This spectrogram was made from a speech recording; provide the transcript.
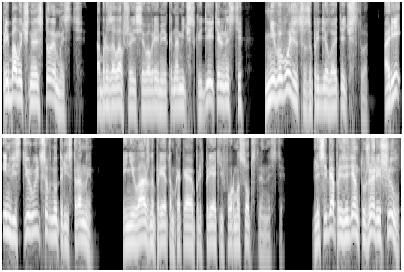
прибавочная стоимость, образовавшаяся во время экономической деятельности, не вывозится за пределы Отечества, а реинвестируется внутри страны. И неважно при этом, какая у предприятий форма собственности. Для себя президент уже решил,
